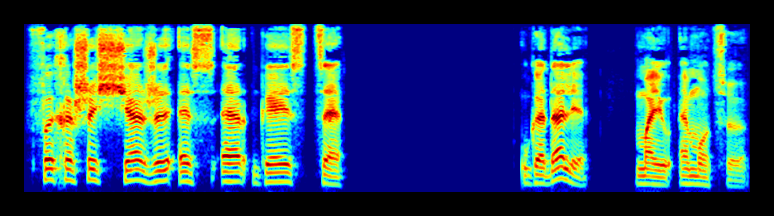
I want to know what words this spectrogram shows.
ФХШ ЖСР ГСЦ. Угадали мою эмоцию?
